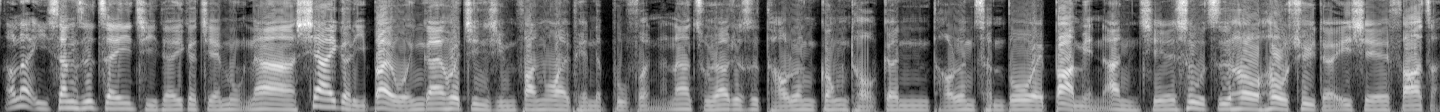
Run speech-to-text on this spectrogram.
好，那以上是这一集的一个节目。那下一个礼拜我应该会进行番外篇的部分了。那主要就是讨论公投跟讨论陈柏惟罢免案结束之后后续的一些发展。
